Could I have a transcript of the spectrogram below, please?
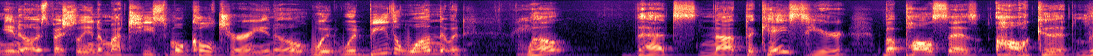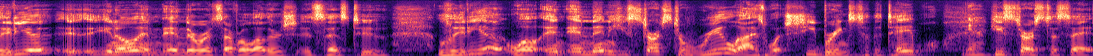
you know, especially in a machismo culture, you know, would, would be the one that would, right. well, that's not the case here. But Paul says, oh, good. Lydia, you know, and, and there were several others, it says too. Lydia, well, and, and then he starts to realize what she brings to the table. Yeah. He starts to say,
